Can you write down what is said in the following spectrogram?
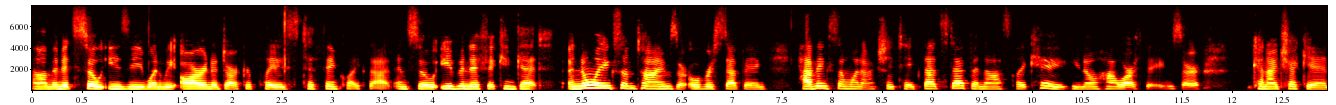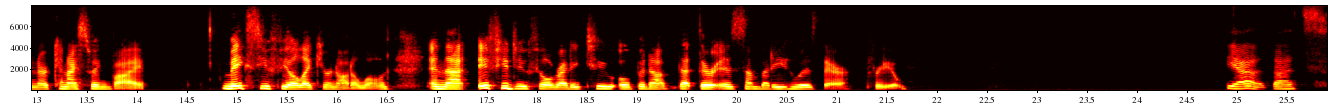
um, and it's so easy when we are in a darker place to think like that. And so, even if it can get annoying sometimes or overstepping, having someone actually take that step and ask, like, "Hey, you know, how are things?" or can I check in or can I swing by? makes you feel like you're not alone and that if you do feel ready to open up that there is somebody who is there for you yeah that's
